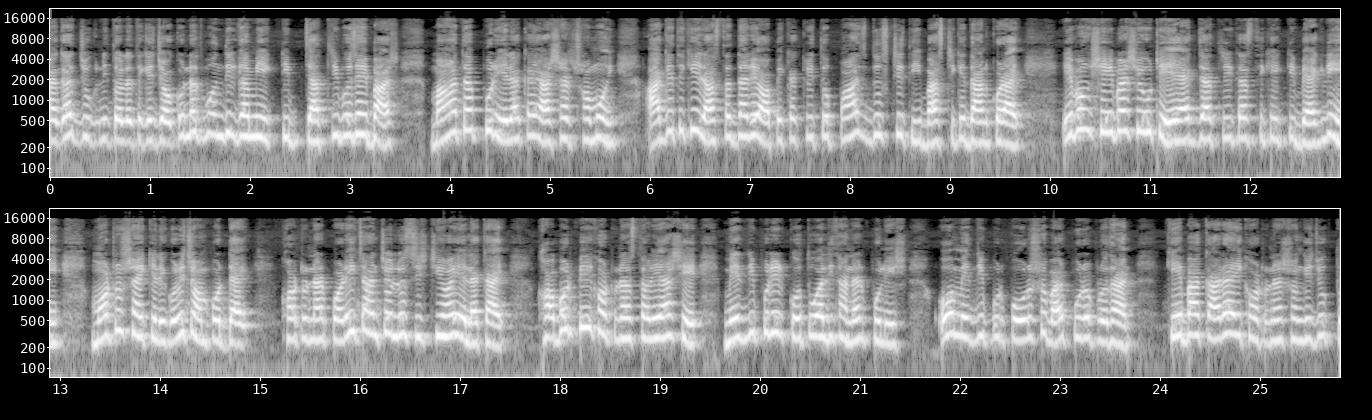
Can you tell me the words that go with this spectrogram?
নাগাদ যুগনিতলা থেকে জগন্নাথ মন্দিরগামী একটি যাত্রী বোঝাই বাস মাহাতাবপুর এলাকায় আসার সময় আগে থেকেই রাস্তার ধারে অপেক্ষাকৃত পাঁচ দুষ্কৃতী বাসটিকে দান করায় এবং সেই বাসে উঠে এক যাত্রীর কাছ থেকে একটি ব্যাগ নিয়ে মোটর সাইকেলে করে চম্পট দেয়। ঘটনার পরেই চাঞ্চল্য সৃষ্টি হয় এলাকায়। খবর পেয়ে ঘটনাস্থলে আসে মেদিনীপুরের কোতোয়ালি থানার পুলিশ ও মেদিনীপুর পৌরসভার পুরপ্রধান। কে বা কারা এই ঘটনার সঙ্গে যুক্ত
